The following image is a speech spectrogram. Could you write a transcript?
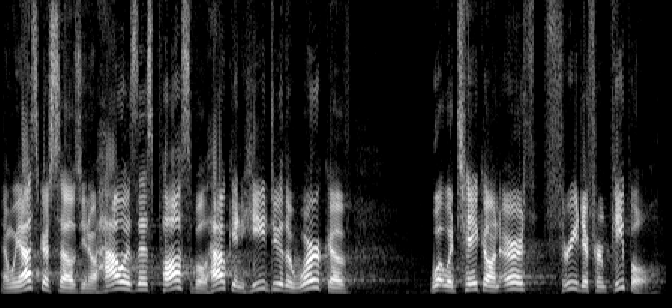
And we ask ourselves, you know, how is this possible? How can he do the work of what would take on earth three different people?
